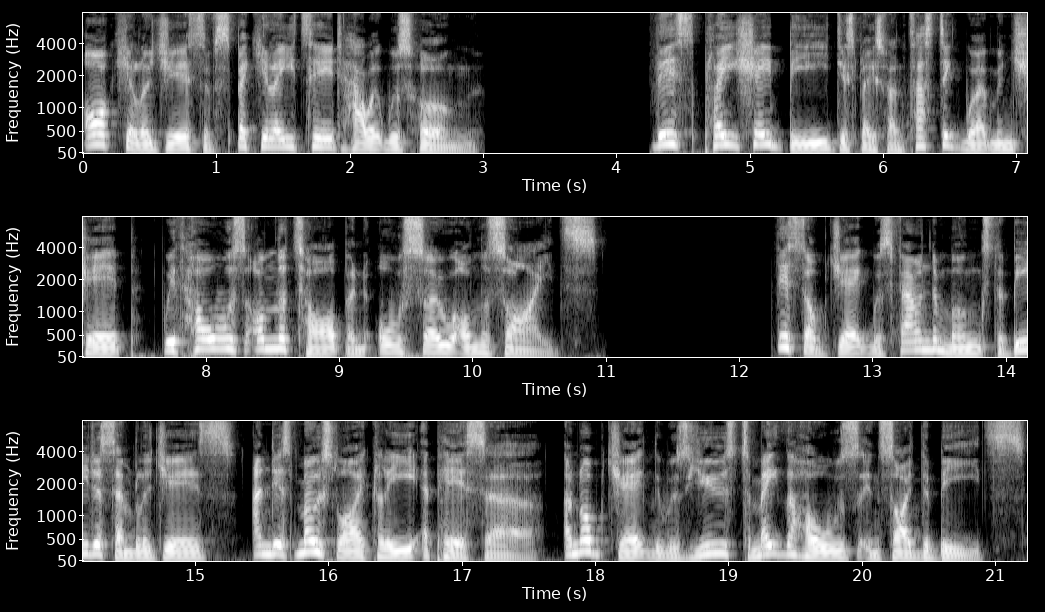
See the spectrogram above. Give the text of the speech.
archaeologists have speculated how it was hung. This plate-shaped bead displays fantastic workmanship, with holes on the top and also on the sides. This object was found amongst the bead assemblages, and it's most likely a piercer, an object that was used to make the holes inside the beads.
